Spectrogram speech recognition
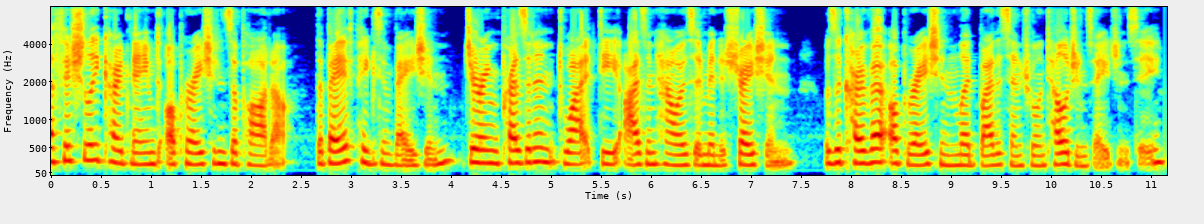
Officially codenamed Operation Zapata, the Bay of Pigs invasion during President Dwight D. Eisenhower's administration was a covert operation led by the Central Intelligence Agency,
